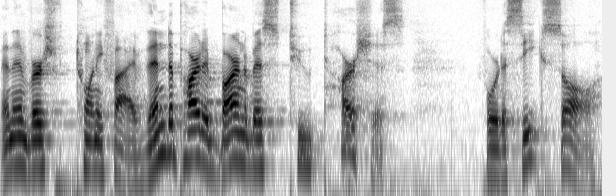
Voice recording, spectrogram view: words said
and then verse 25 Then departed Barnabas to Tarshish for to seek Saul.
